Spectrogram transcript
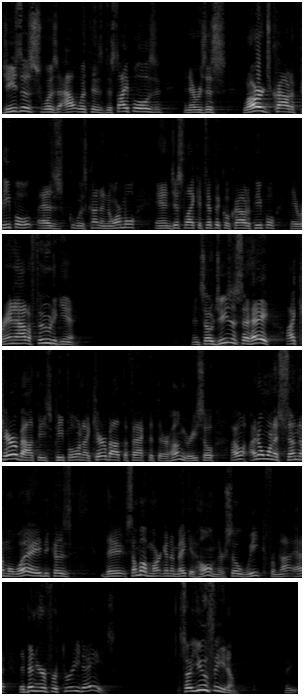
Jesus was out with his disciples, and there was this large crowd of people, as was kind of normal. And just like a typical crowd of people, they ran out of food again. And so Jesus said, Hey, I care about these people, and I care about the fact that they're hungry. So I don't want to send them away because they, some of them aren't going to make it home. They're so weak from not. They've been here for three days. So you feed them. And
